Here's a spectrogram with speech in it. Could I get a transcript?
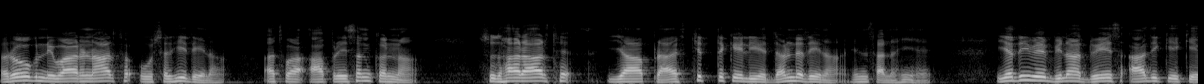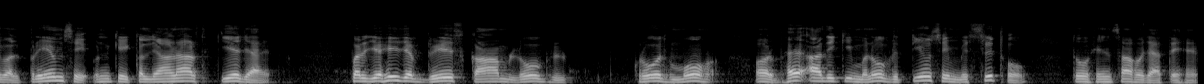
रोग निवारणार्थ औषधि देना अथवा ऑपरेशन करना, सुधारार्थ या प्रायश्चित्त के लिए दंड देना हिंसा नहीं है। यदि वे बिना द्वेष आदि के केवल प्रेम से उनके कल्याणार्थ किए जाए, पर यही जब द्वेष, काम, लोभ, क्रोध, मोह और भय आदि की मनोवृत्तियों से मिश्रित हो तो हिंसा हो जाते हैं।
